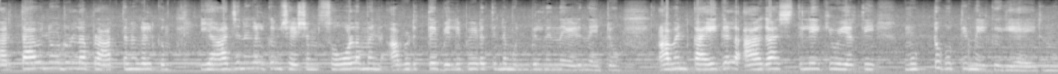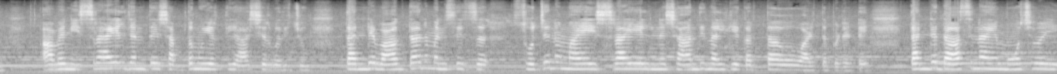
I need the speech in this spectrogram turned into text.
കർത്താവിനോടുള്ള പ്രാർത്ഥനകൾക്കും യാചനകൾക്കും ശേഷം സോളമൻ അവിടുത്തെ ബലിപീഠത്തിന്റെ മുൻപിൽ നിന്ന് എഴുന്നേറ്റു. അവൻ കൈകൾ ആകാശത്തിലേക്ക് ഉയർത്തി മുട്ടുകുത്തി നിൽക്കുകയായിരുന്നു. അവൻ ഇസ്രായേൽ ജനത്തെ ശബ്ദമുയർത്തി ആശീർവദിച്ചു. തന്റെ വാഗ്ദാനമനുസരിച്ച് സ്വജനമായ ഇസ്രായേലിന് ശാന്തി നൽകിയ കർത്താവ് വാഴ്ത്തപ്പെടട്ടെ. തന്റെ ദാസനായ മോശ വഴി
